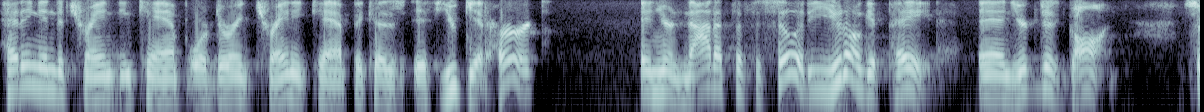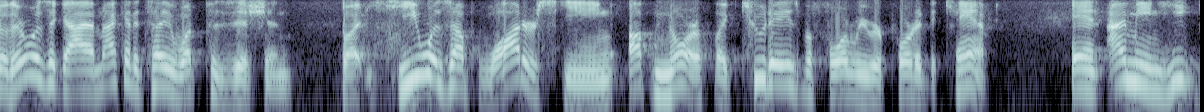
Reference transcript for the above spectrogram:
heading into training camp or during training camp because if you get hurt and you're not at the facility, you don't get paid and you're just gone. So there was a guy, I'm not going to tell you what position, but he was up water skiing up north like two days before we reported to camp. And I mean, he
